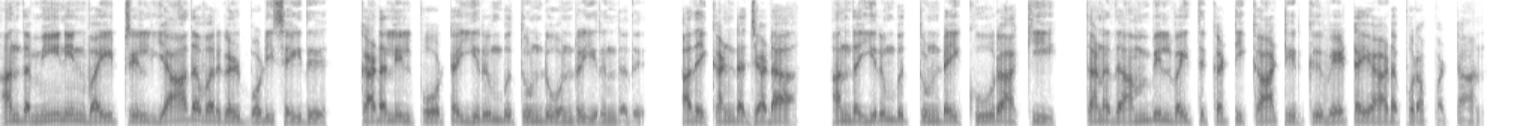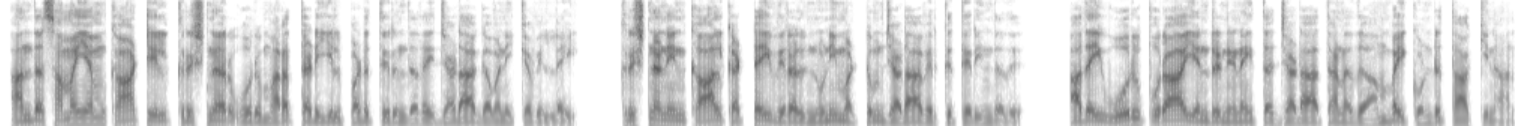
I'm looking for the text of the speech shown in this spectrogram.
அந்த மீனின் வயிற்றில் யாதவர்கள் பொடி செய்து கடலில் போட்ட இரும்பு துண்டு ஒன்று இருந்தது. அதை கண்ட ஜடா அந்த இரும்புத் துண்டை கூராக்கி தனது அம்பில் வைத்து கட்டி காட்டிற்கு வேட்டையாட புறப்பட்டான். அந்த சமயம் காட்டில் கிருஷ்ணர் ஒரு மரத்தடியில் படுத்திருந்ததை ஜடா கவனிக்கவில்லை. கிருஷ்ணனின் கால் கட்டை விரல் நுனி மட்டும் ஜடாவிற்கு தெரிந்தது. அதை ஒரு புறா என்று நினைத்த ஜடா தனது அம்பை கொண்டு தாக்கினான்.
